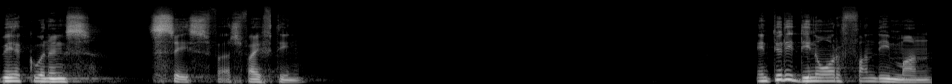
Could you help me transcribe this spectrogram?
2 Konings 6 vers 15. En toe die dienaar van die man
